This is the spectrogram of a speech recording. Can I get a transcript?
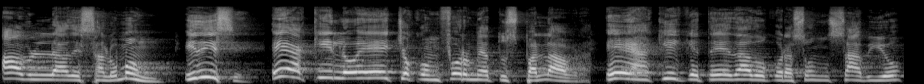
habla de Salomón y dice, He aquí lo he hecho conforme a tus palabras. He aquí que te he dado corazón sabio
